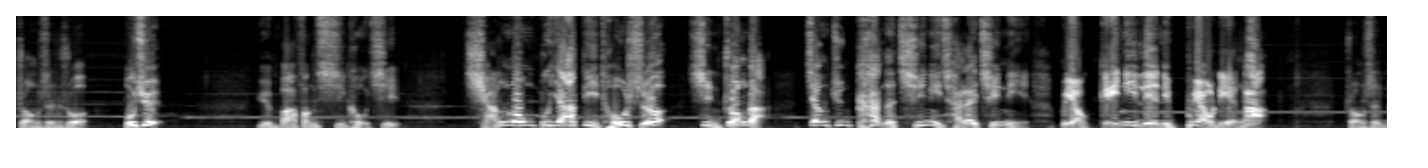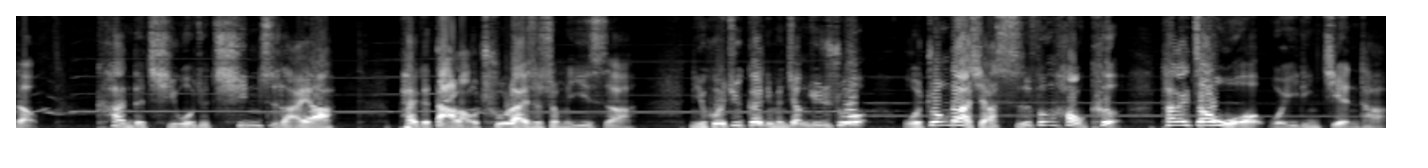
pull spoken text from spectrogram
庄生说：“不去。”袁八方吸口气：“强龙不压地头蛇，姓庄的将军看得起你才来请你，不要给你脸，你不要脸啊！”庄生道：“看得起我就亲自来啊，派个大佬出来是什么意思啊？你回去跟你们将军说，我庄大侠十分好客，他来找我，我一定见他。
